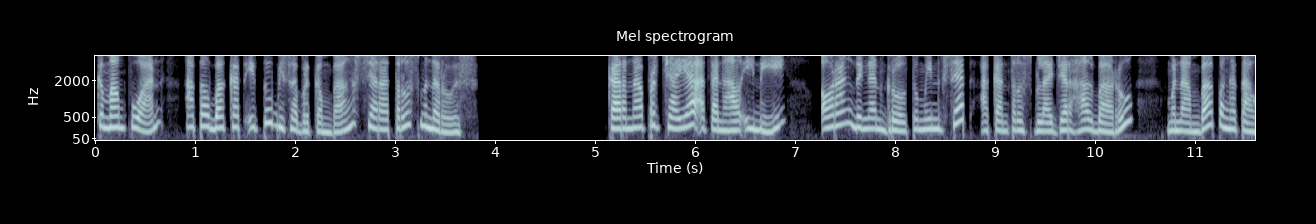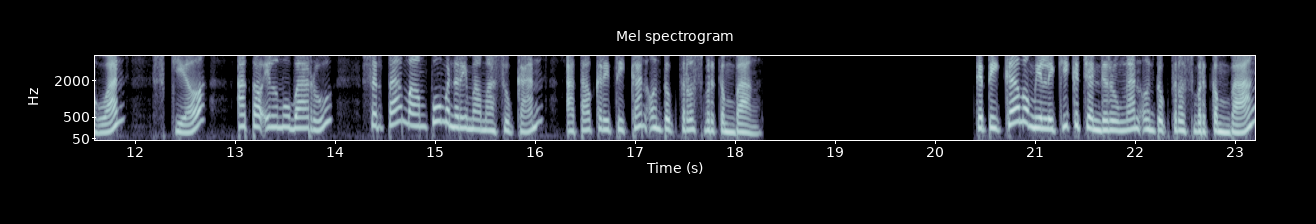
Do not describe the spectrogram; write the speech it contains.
kemampuan atau bakat itu bisa berkembang secara terus-menerus. Karena percaya akan hal ini, orang dengan growth mindset akan terus belajar hal baru, menambah pengetahuan, skill, atau ilmu baru, serta mampu menerima masukan atau kritikan untuk terus berkembang. Ketika memiliki kecenderungan untuk terus berkembang,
